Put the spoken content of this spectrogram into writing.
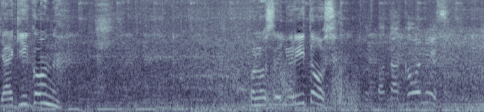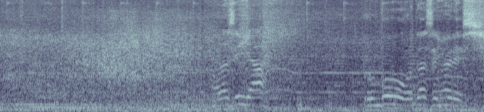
y aquí con con los señoritos. Los patacones. Ahora sí ya rumbo Bogotá, señores.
